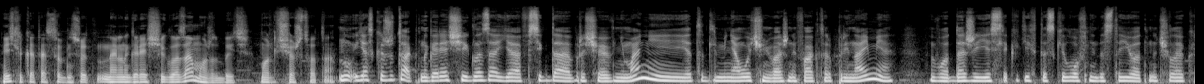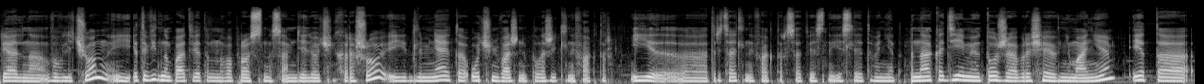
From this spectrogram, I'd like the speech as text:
но есть ли какая-то особенность, это, наверное, горящие глаза, может быть, может еще что-то? Ну, я скажу так, на горящие глаза я всегда обращаю внимание, и это для меня очень важный фактор при найме, вот, даже если каких-то скиллов не достает, но человек реально вовлечен, и это видно по ответам на вопросы, на самом деле, очень хорошо, и для меня это очень важный положительный фактор. И э, отрицательный фактор, соответственно, если этого нет. На академию тоже обращаю внимание. Это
